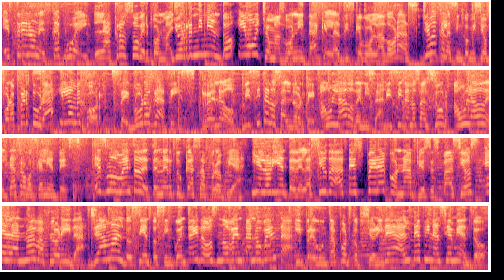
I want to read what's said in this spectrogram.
Estrena un Stepway, la crossover con mayor rendimiento y mucho más bonita que las disque voladoras. Llévatela sin comisión por apertura y lo mejor, seguro gratis. Renault, visítanos al norte, a un lado de Nissan. Visítanos al sur, a un lado del Teatro Aguascalientes. Es momento de tener tu casa propia y el oriente de la ciudad te espera con amplios espacios en la Nueva Florida. Llama al 252 9090 y pregunta por tu opción ideal de financiamiento.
